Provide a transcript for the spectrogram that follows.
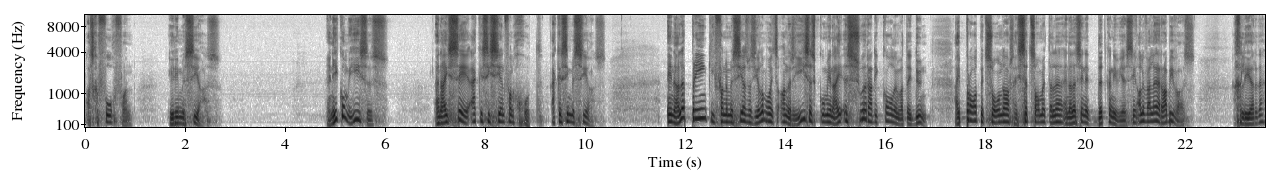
as gevolg van hierdie Messias. En hier kom Jesus En hy sê ek is die seun van God. Ek is die Messias. En hulle prentjie van 'n Messias was heeltemal iets anders. Jesus kom en hy is so radikaal in wat hy doen. Hy praat met sondaars, hy sit saam met hulle en hulle sê net dit kan nie wees nie alhoewel hy 'n rabbi was. Geleerde.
